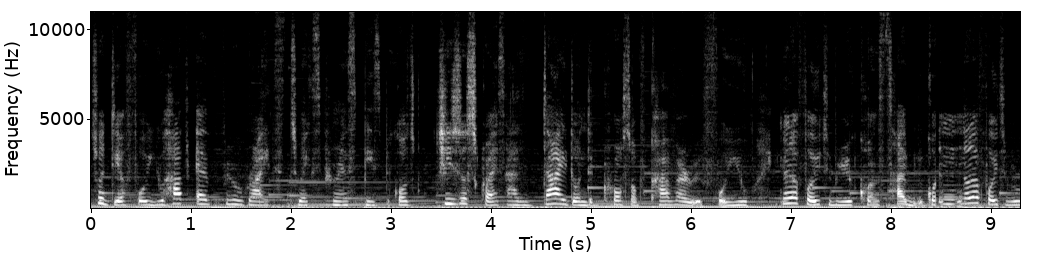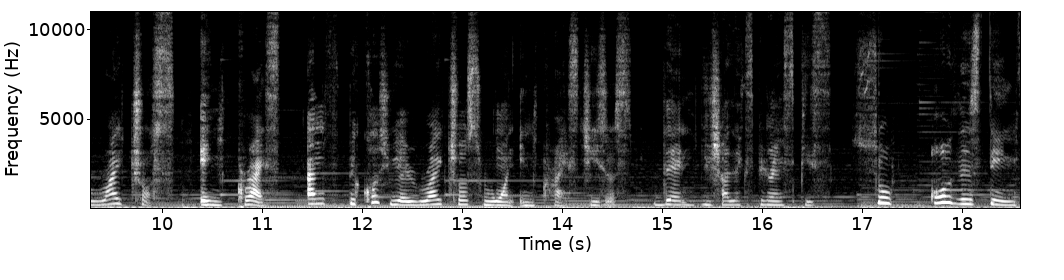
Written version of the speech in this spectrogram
So, therefore, you have every right to experience peace because Jesus Christ has died on the cross of Calvary for you in order for you to be reconciled with God, in order for you to be righteous in Christ. And because you are a righteous one in Christ Jesus, then you shall experience peace. So, all these things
